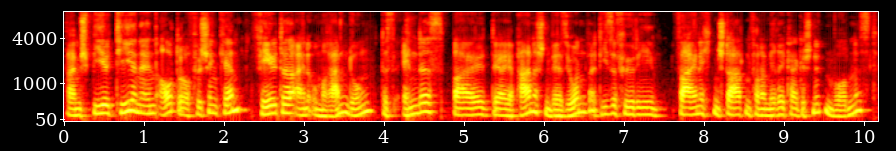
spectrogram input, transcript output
Beim Spiel TNN Outdoor Fishing Camp fehlte eine Umrandung des Endes bei der japanischen Version, weil diese für die Vereinigten Staaten von Amerika geschnitten worden ist.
